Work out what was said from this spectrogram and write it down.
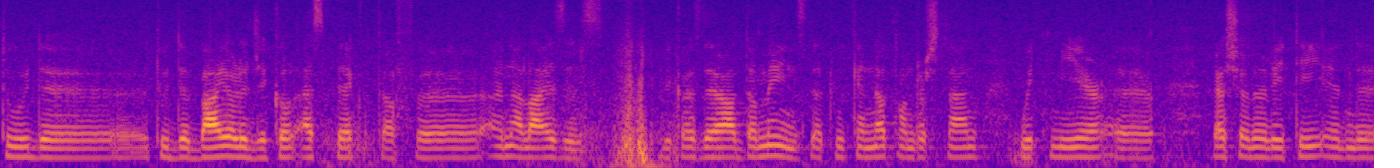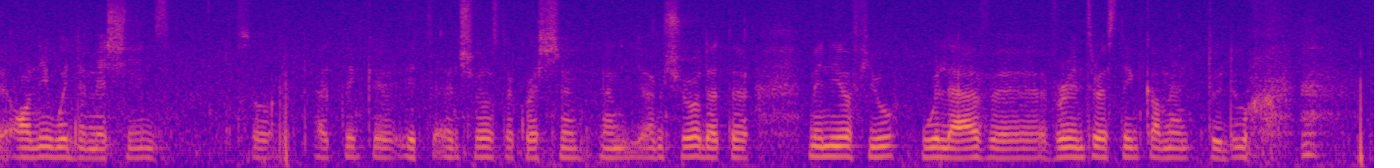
to the, to the biological aspect of uh, analysis because there are domains that we cannot understand with mere uh, rationality and only with the machines. So I think uh, it answers the question, and I'm sure that uh, many of you will have a very interesting comment to do.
